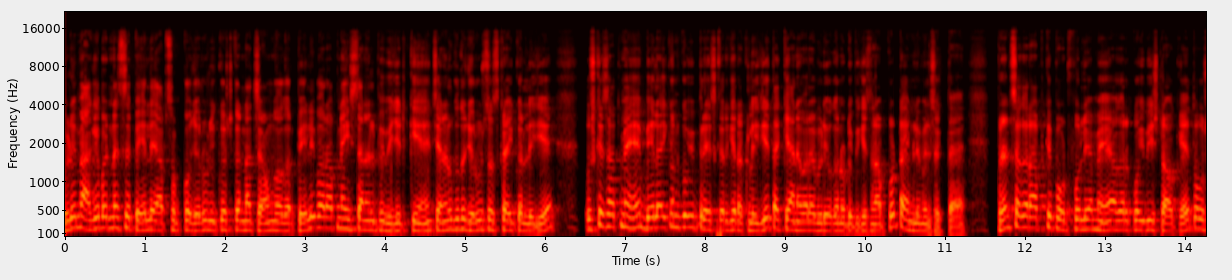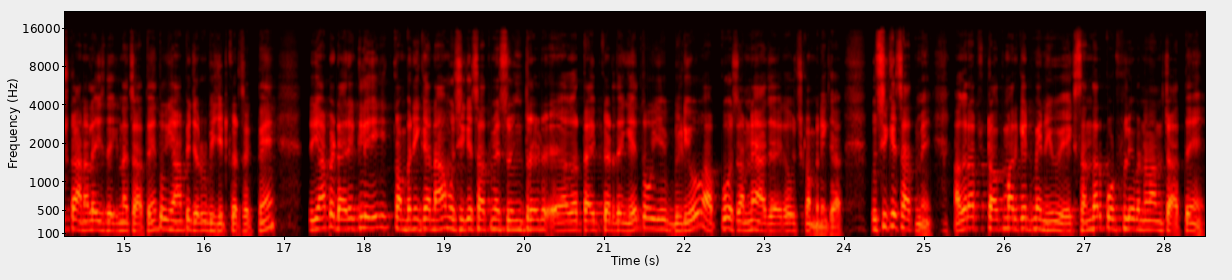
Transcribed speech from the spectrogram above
वीडियो में आगे बढ़ने से पहले आप सबको ज़रूर रिक्वेस्ट करना चाहूँगा। अगर पहली बार आपने इस चैनल पे विज़िट किए हैं चैनल को तो ज़रूर सब्सक्राइब कर लीजिए। उसके साथ में बेल आइकन को भी प्रेस करके रख लीजिए, ताकि आने वाला वीडियो का नोटिफिकेशन आपको टाइमली मिल सकता है। फ्रेंड्स अगर आपके पोर्टफोलियो में अगर कोई भी स्टॉक है तो उसका एनालाइज देखना चाहते हैं तो यहाँ पर ज़रूर विज़िट कर सकते हैं। तो यहाँ पे डायरेक्टली कंपनी का नाम उसी के साथ में स्विंग ट्रेड अगर टाइप कर देंगे तो ये वीडियो आपको सामने आ जाएगा उस कंपनी का। उसी के साथ में अगर आप स्टॉक मार्केट में न्यू एक शानदार पोर्टफोलियो बनाना चाहते हैं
